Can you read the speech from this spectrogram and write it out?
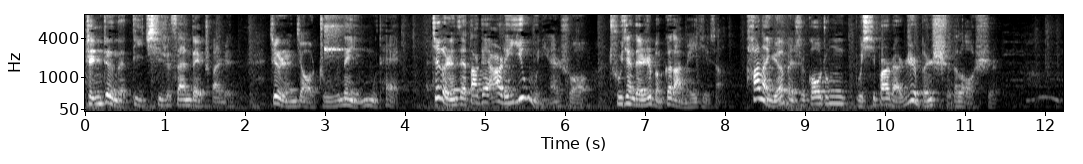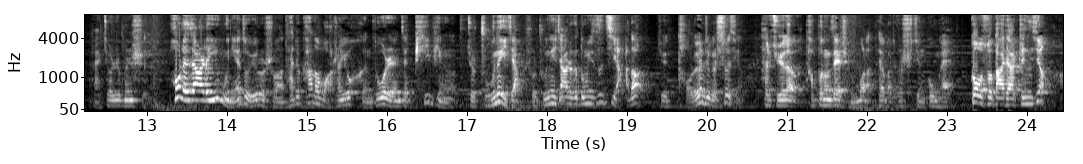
真正的第七十三代传人。这个人叫竹内木太。这个人在大概二零一五年的时候出现在日本各大媒体上。他呢，原本是高中补习班的日本史的老师。哎，教日本史的。后来在二零一五年左右的时候，他就看到网上有很多人在批评，就竹内家，说竹内家这个东西是假的，就讨论这个事情。他就觉得他不能再沉默了，他要把这个事情公开，告诉大家真相啊。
